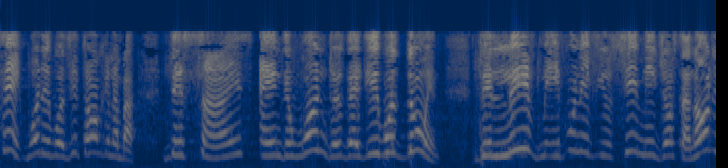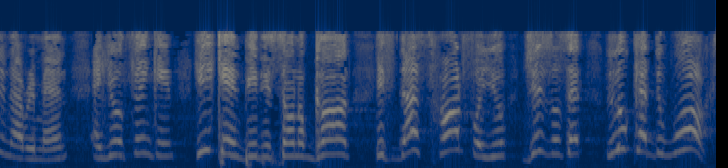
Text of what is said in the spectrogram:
sake. What was he talking about? The signs and the wonders that he was doing. Believe me, even if you see me just an ordinary man and you're thinking he can't be the Son of God, if that's hard for you, Jesus said, look at the works.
